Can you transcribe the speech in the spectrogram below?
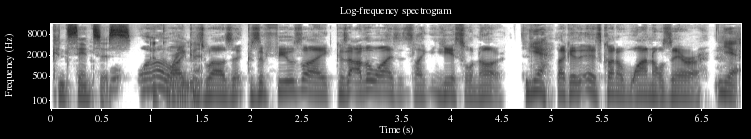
consensus What I like as well is it because it feels like, because otherwise it's like yes or no. Yeah, Like it, it's kind of one or zero. yeah,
